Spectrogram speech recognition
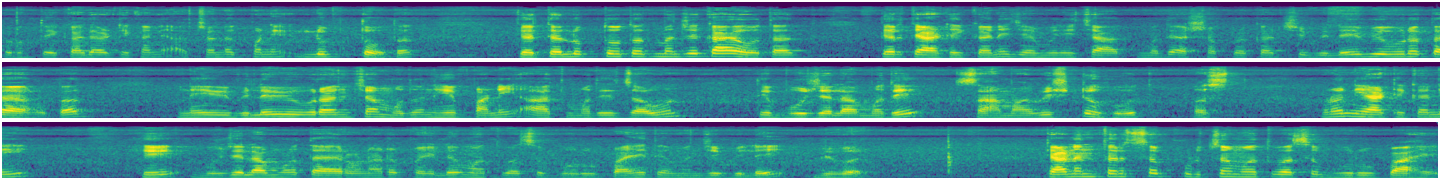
परंतु एखाद्या ठिकाणी अचानकपणे लुप्त होतात. तर त्या लुप्त होतात म्हणजे काय होतात? तर त्या ठिकाणी जमिनीच्या आतमध्ये अशा प्रकारची विलयविवरं तयार होतात आणि विलयविवरांच्या मधून हे पाणी आतमध्ये जाऊन ते भूजलामध्ये समाविष्ट होत असतं. म्हणून या ठिकाणी हे भूजलामुळे तयार होणारं पहिलं महत्त्वाचं भूरूप आहे ते म्हणजे विलय विवर. त्यानंतरचं पुढचं महत्त्वाचं भूरूप आहे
